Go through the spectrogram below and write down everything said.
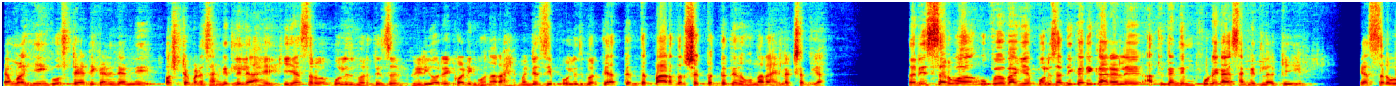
त्यामुळे ही गोष्ट या ठिकाणी त्यांनी स्पष्टपणे सांगितलेली आहे की या सर्व पोलीस भरतीचं व्हिडिओ रेकॉर्डिंग होणार आहे. म्हणजेच ही पोलीस भरती अत्यंत पारदर्शक पद्धतीने होणार आहे लक्षात घ्या. तरी सर्व उपविभागीय पोलीस अधिकारी कार्यालय आता त्यांनी पुढे काय सांगितलं की या सर्व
